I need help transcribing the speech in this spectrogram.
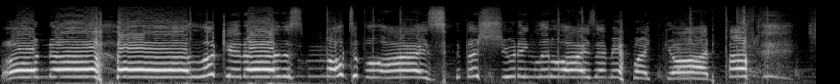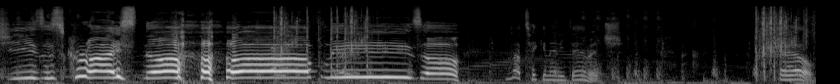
oh no! Look at all this multiple eyes! the shooting little eyes at me! Oh my god! Jesus Christ, no! Please! Oh, I'm not taking any damage. What the hell?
